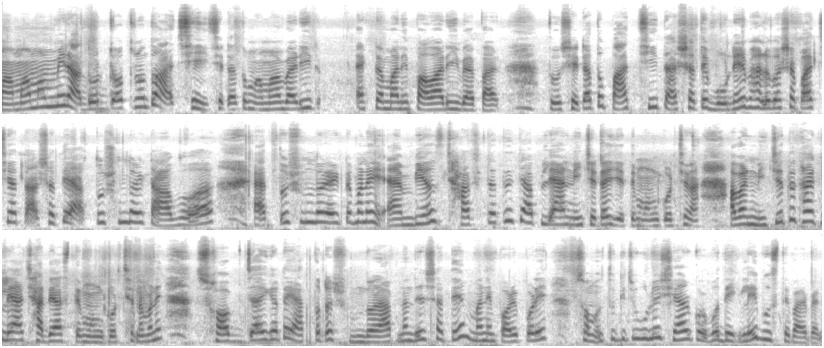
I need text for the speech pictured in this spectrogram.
মামা মাম্মির আদর যত্ন তো আছেই সেটা তো মামা বাড়ির একটা মানে পাওয়ারই ব্যাপার। তো সেটা তো পাচ্ছি, তার সাথে বোনের ভালোবাসা পাচ্ছি, আর তার সাথে এত সুন্দর একটা আবহাওয়া, এত সুন্দর একটা মানে অ্যাম্বিয়েন্স ছাদটাতে চাপলে আর নিচেটাই যেতে মন করছে না। আবার নিচেতে থাকলে আর ছাদে আসতে মন করছে না। মানে সব জায়গাটাই এতটা সুন্দর। আপনাদের সাথে মানে পরে পরে সমস্ত কিছুগুলো শেয়ার করব, দেখলেই বুঝতে পারবেন।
